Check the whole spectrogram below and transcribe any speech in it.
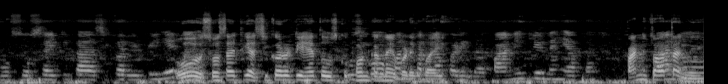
वो सोसाइटी का सिक्योरिटी है। वो सोसाइटी का सिक्योरिटी है तो उसको फ़ोन करना ही पड़ेगा भाई। पड़ेगा। पानी क्यों नहीं आता? पानी तो आता नहीं।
